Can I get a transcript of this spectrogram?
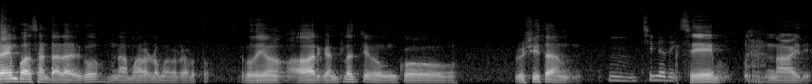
టైం పాస్ అంటారు అదిగో నా మనలో మనం అడుగుతాం. ఉదయం ఆరు గంటల ఇంకో రుషిత ఉంది చిన్నది. సేమ్ నా ఇది.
